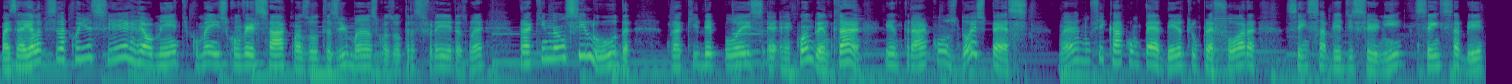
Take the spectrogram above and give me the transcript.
Mas aí ela precisa conhecer realmente como é isso, conversar com as outras irmãs, com as outras freiras, não é? Para que não se iluda, para que depois, é, é, quando entrar, entrar com os dois pés, né? Não ficar com um pé dentro, um pé fora, sem saber discernir, sem saber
